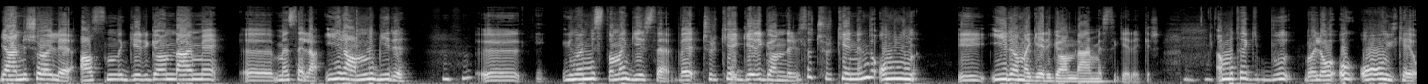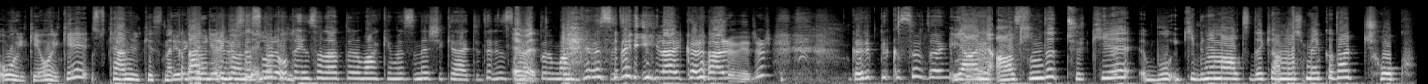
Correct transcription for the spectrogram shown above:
yani şöyle aslında geri gönderme e, mesela İranlı biri e, Yunanistan'a girse ve Türkiye'ye geri gönderilse Türkiye'nin de onu e, İran'a geri göndermesi gerekir. Ama tabii bu böyle o, o, o ülkeye, o ülkeye, o ülkeye kendi ülkesine Geri kadar geri gönderilirse sonra o da gönderilebilir. İnsan Hakları Mahkemesi'ne şikayet eder. İnsan Evet. Hakları Mahkemesi de ihlal kararı verir. Garip bir kısır döngü. Yani aslında Türkiye bu 2016'daki anlaşmaya kadar çok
